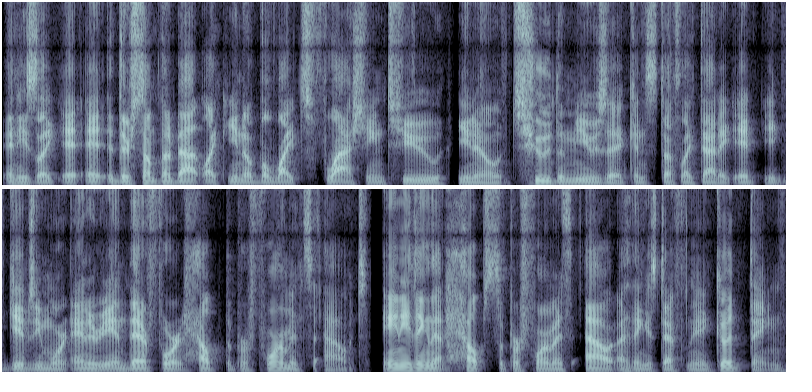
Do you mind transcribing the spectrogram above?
and he's like, it, it, there's something about like, you know, the lights flashing to, you know, to the music and stuff like that. It, it, gives you more energy and therefore it helped the performance out. Anything that helps the performance out, I think is definitely a good thing.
